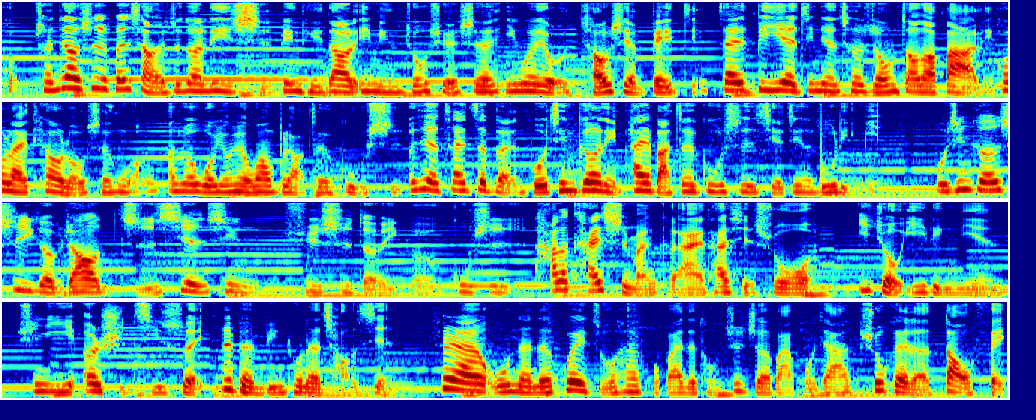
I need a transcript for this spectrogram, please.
统。传教士是分享了这段历史，并提到了一名中学生因为有朝鲜背景，在毕业纪念册中遭到霸凌，后来跳楼身亡。他说：“我永远忘不了这个故事。”而且在这本《柏青哥》里，他也把这个故事写进了书里面。《柏青哥》是一个比较直线性叙事的一个故事，它的开始蛮可爱。他写说，一九一零年，薰衣二十七岁，日本兵吞了朝鲜。虽然无能的贵族和腐败的统治者把国家输给了盗匪，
